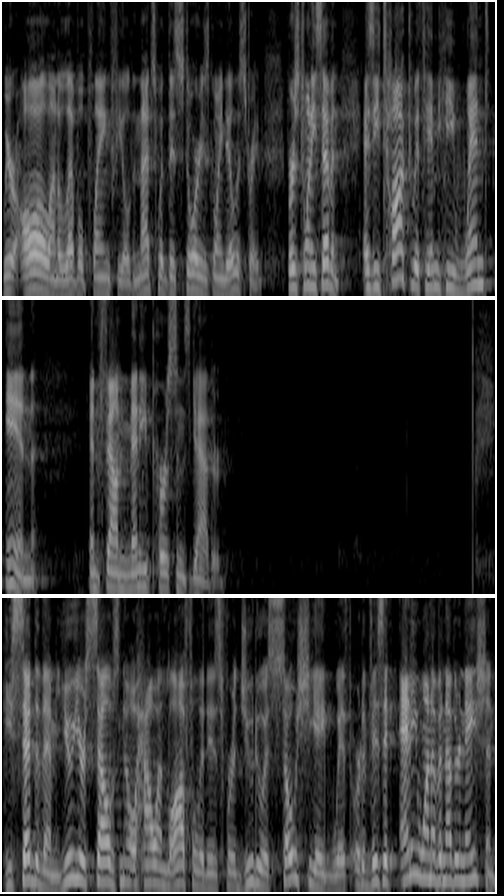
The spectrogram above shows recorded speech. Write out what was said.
We're all on a level playing field, and that's what this story is going to illustrate. Verse 27 As he talked with him, he went in and found many persons gathered. He said to them, You yourselves know how unlawful it is for a Jew to associate with or to visit anyone of another nation.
